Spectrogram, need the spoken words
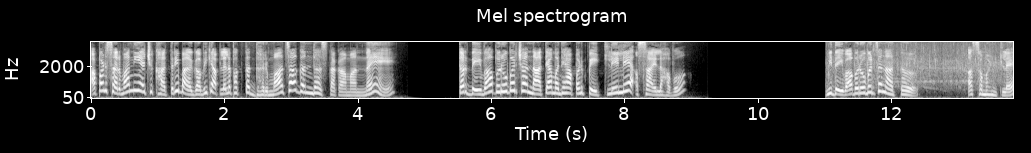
आपण सर्वांनी याची खात्री बाळगावी की आपल्याला फक्त धर्माचा गंध असता कामा नये. तर देवाबरोबरच्या नात्यामध्ये आपण पेटलेले असायला हवं. मी देवाबरोबरचं नातं असं म्हटलंय.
